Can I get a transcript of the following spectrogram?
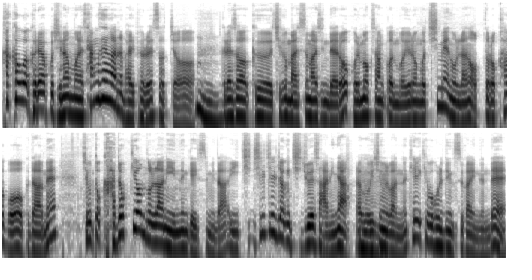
카카오가 그래갖고 지난번에 상생안을 발표를 했었죠. 음. 그래서 그 지금 말씀하신 대로 골목 상권 뭐 이런 거 침해 논란은 없도록 하고 그 다음에 지금 또 가족 기업 논란이 있는 게 있습니다. 이 지- 실질적인 지주회사 아니냐라고 음. 의심을 받는 KKB 홀딩스가 있는데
